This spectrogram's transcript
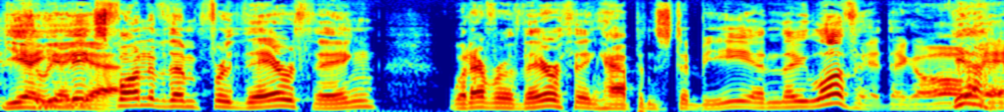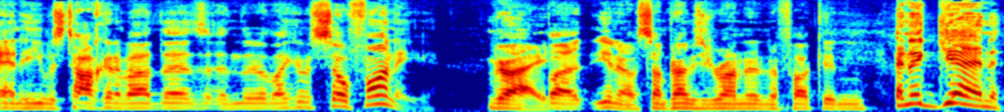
Yeah, so he yeah, makes yeah. fun of them for their thing, whatever their thing happens to be, and they love it. They go, oh Yeah. man, he was talking about this, and they're like, it was so funny. Right. But you know, sometimes you run into fucking. And again,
